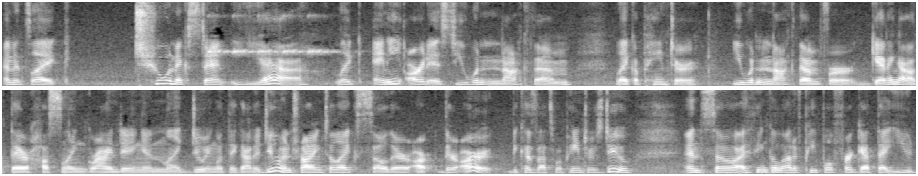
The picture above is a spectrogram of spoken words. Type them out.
And it's like, to an extent, yeah. Like any artist, you wouldn't knock them like a painter. You wouldn't knock them for getting out there, hustling, grinding, and like doing what they got to do and trying to like sell their art, their art because that's what painters do. And so I think a lot of people forget that you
